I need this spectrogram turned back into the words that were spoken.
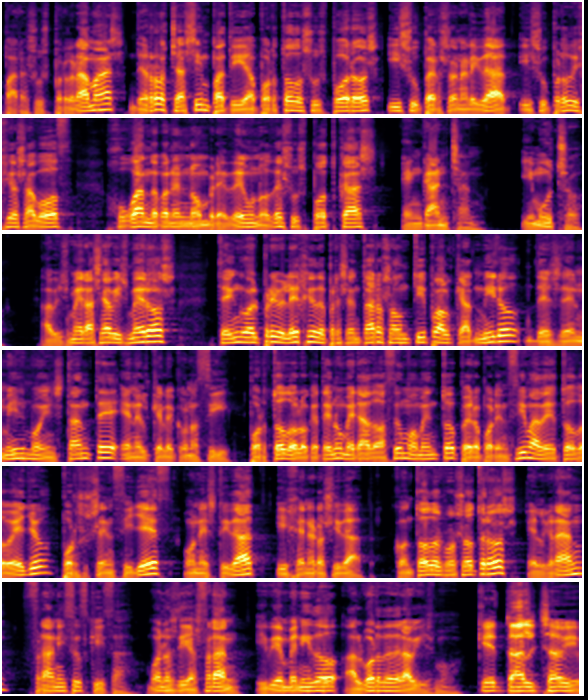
para sus programas, derrocha simpatía por todos sus poros y su personalidad y su prodigiosa voz, jugando con el nombre de uno de sus podcasts, enganchan. Y mucho. Abismeras y abismeros, tengo el privilegio de presentaros a un tipo al que admiro desde el mismo instante en el que le conocí, por todo lo que te he enumerado hace un momento, pero por encima de todo ello, por su sencillez, honestidad y generosidad. Con todos vosotros, el gran Fran Izuzquiza. Buenos días, Fran, y bienvenido al borde del abismo. ¿Qué tal, Xavi?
